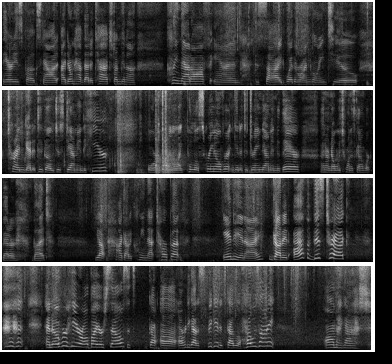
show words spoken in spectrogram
There it is, folks. Now, I, I don't have that attached. I'm going to clean that off and decide whether I'm going to try and get it to go just down into here or if I'm going to like put a little screen over it and get it to drain down into there. I don't know which one is going to work better, but yep, I got to clean that tarp up. Andy and I got it off of this truck and over here all by ourselves, it's got uh, already got a spigot. It's got a little hose on it. Oh my gosh.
